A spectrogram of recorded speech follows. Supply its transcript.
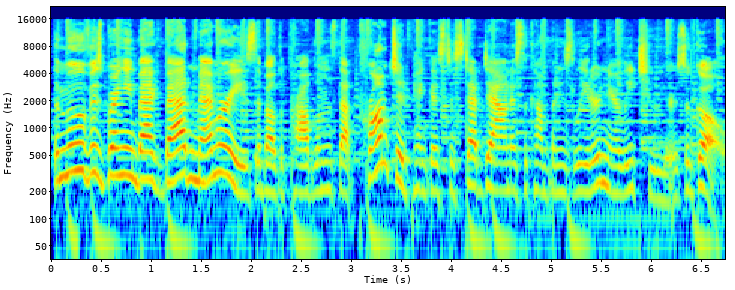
The move is bringing back bad memories about the problems that prompted Pincus to step down as the company's leader nearly two years ago.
